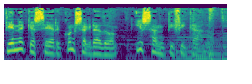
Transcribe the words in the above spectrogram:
tiene que ser consagrado y santificado.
